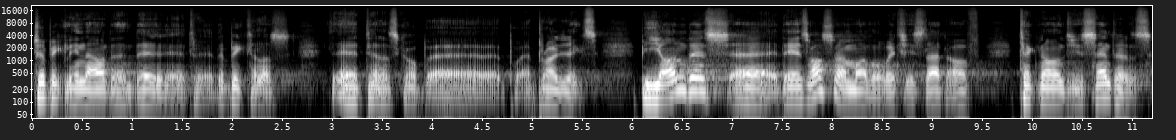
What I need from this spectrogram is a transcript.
typically now the, the, the big teles, telescope uh, projects. Beyond this, uh, there's also a model which is that of technology centers.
